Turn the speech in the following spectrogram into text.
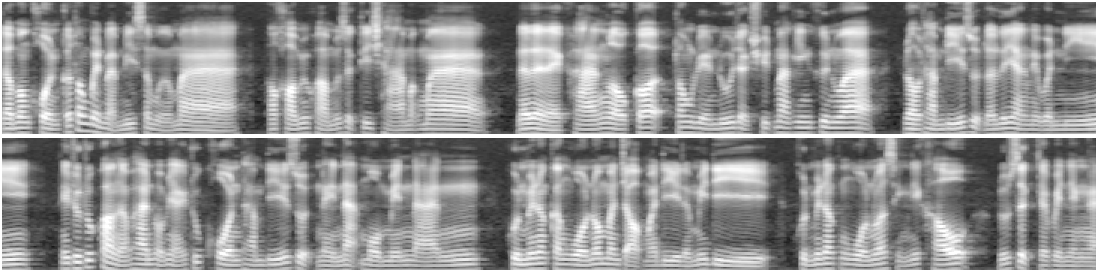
แล้วบางคนก็ต้องเป็นแบบนี้เสมอมา เพราะเขามีความรู้สึกที่ช้ามากๆ และหลาย ๆ ครั้งเราก็ต้องเรียนรู้จากชีวิตมากยิ่งขึ้นว่า เราทำดีที่สุดแล้วหรือยังในวันนี้ ในทุก ๆ ความสัมพันธ์ผมอยากให้ทุกคนทำดีที่สุดในณ moment นั้น คุณไม่ต้องกังวลว่ามันจะออกมาดีหรือไม่ดี คุณไม่ต้องกังวลว่าสิ่งที่เขารู้สึกจะเป็นยังไง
